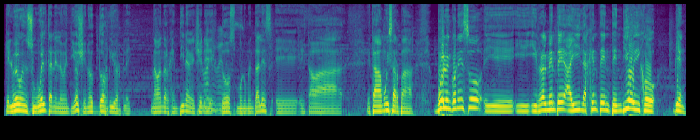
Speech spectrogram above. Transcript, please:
que luego en su vuelta en el 92 llenó dos River Plate. Una banda argentina que llene dos monumentales. eh, estaba. Estaba muy zarpada. Vuelven con eso y, y- y realmente ahí la gente entendió y dijo, bien,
